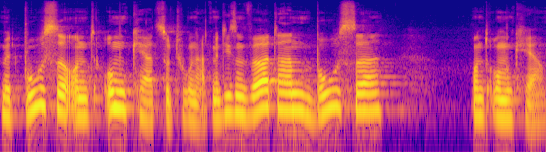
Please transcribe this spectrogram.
mit Buße und Umkehr zu tun hat. Mit diesen Wörtern Buße und Umkehr.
